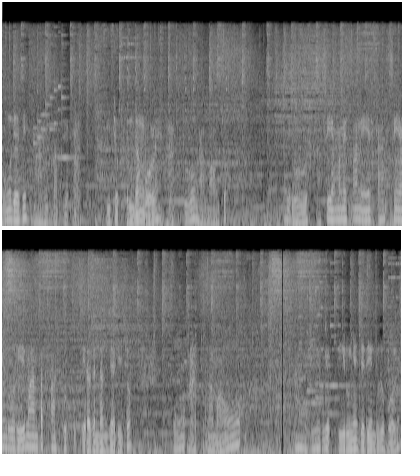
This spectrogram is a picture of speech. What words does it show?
ungu jadi mantap yuk hijau gendang boleh? Aduh nggak mau cuk. Ayo kasih yang manis-manis kasih yang duri. Mantap. Aduh kukira gendang jadi cuk ungu aduh nggak mau. Anjir yuk birunya jadiin dulu boleh?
